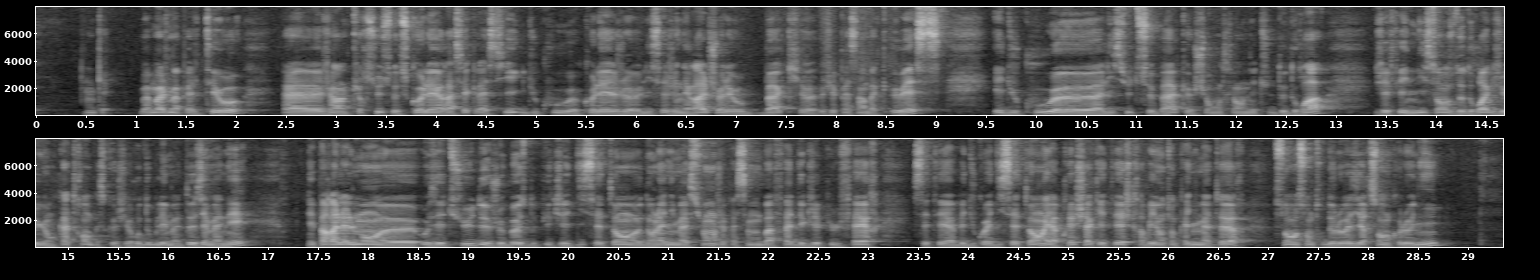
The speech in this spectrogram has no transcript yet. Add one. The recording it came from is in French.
Ok. Bah, moi je m'appelle Théo. Euh, j'ai un cursus scolaire assez classique, du coup euh, collège, euh, lycée général. Je suis allé au bac, j'ai passé un bac ES. Et du coup, à l'issue de ce bac, je suis rentré en études de droit. J'ai fait une licence de droit que j'ai eue en 4 ans parce que j'ai redoublé ma deuxième année. Et parallèlement aux études, je bosse depuis que j'ai 17 ans dans l'animation. J'ai passé mon BAFA dès que j'ai pu le faire. C'était du coup à 17 ans. Et après, chaque été, je travaillais en tant qu'animateur, soit en centre de loisirs, soit en colonie.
